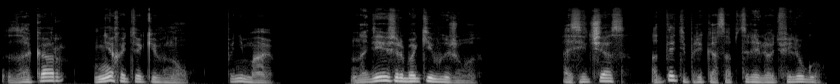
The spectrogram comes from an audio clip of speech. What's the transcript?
Закар нехотя кивнул. «Понимаю. Надеюсь, рыбаки выживут. А сейчас отдайте приказ обстреливать Филюгу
